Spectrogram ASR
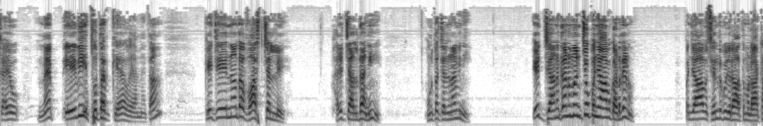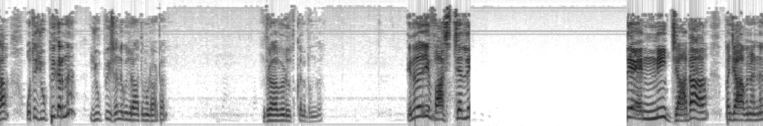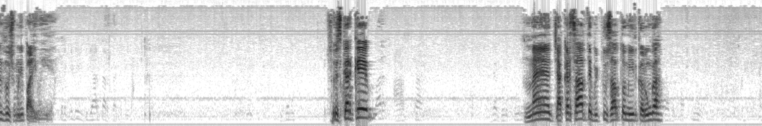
ਚਾਹੇ ਉਹ ਮੈਂ ਇਹ ਵੀ ਇੱਥੋਂ ਤੱਕ ਕਿਹਾ ਹੋਇਆ ਮੈਂ ਤਾਂ ਕਿ ਜੇ ਇਹਨਾਂ ਦਾ ਵਸ ਚੱਲੇ, ਹਜੇ ਚੱਲਦਾ ਨਹੀਂ, ਹੁਣ ਤਾਂ ਚੱਲਣਾ ਵੀ ਨਹੀਂ। ਇਹ ਜਨਗਣ ਮਨ ਚੋਂ ਪੰਜਾਬ ਕੱਢ ਦੇਣਾ। ਪੰਜਾਬ ਸਿੰਧ ਗੁਜਰਾਤ ਮਰਾਠਾ, ਉੱਥੇ ਯੂਪੀ ਕਰਨਾ ਯੂਪੀ ਸਿੰਧ ਗੁਜਰਾਤ ਮਰਾਠਾ। ਦਰਾਵਿੜ ਉਤਕਲ ਬੰਗਾ। ਇਹਨਾਂ ਦਾ ਜੇ ਵਸ ਚੱਲੇ ਤੇ ਇੰਨੀ ਜ਼ਿਆਦਾ ਪੰਜਾਬ ਨਾਲ ਇਹਨਾਂ ਦੀ ਦੁਸ਼ਮਣੀ ਪਾਲੀ ਹੋਈ ਹੈ। ਸੋ ਇਸ ਕਰਕੇ ਮੈਂ ਚਾਕਰ ਸਾਹਿਬ ਤੇ ਬਿੱਟੂ ਸਾਹਿਬ ਤੋਂ ਉਮੀਦ ਕਰੂੰਗਾ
